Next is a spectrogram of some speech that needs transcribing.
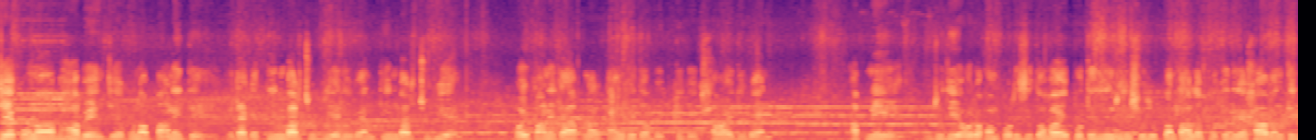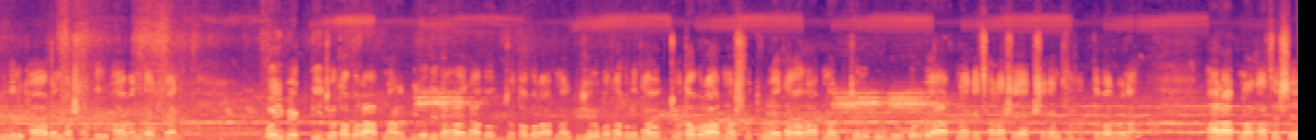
যে কোনোভাবে যে কোনো পানিতে এটাকে তিনবার চুবিয়ে নেবেন, তিনবার চুবিয়ে ওই পানিটা আপনার কাঙ্ক্ষিত ব্যক্তিকে খাওয়াই দিবেন। আপনি যদি ওইরকম পরিচিত হয়, প্রতিদিন যদি সুযোগ পান, তাহলে প্রতিদিনে খাওয়াবেন, তিন দিন খাওয়াবেন বা সাত দিন খাওয়াবেন, দেখবেন। ওই ব্যক্তি যত বড় আপনার বিরোধিতা হয়ে থাকুক, যত বড় আপনার পিছনে কথা বলে থাকুক, যত বড় আপনার শত্রু হয়ে থাকুক, আপনার পিছনে ঘুরঘুর করবে, আপনাকে ছাড়া সে এক সেকেন্ড থাকতে পারবে না। আর আপনার কাছে সে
